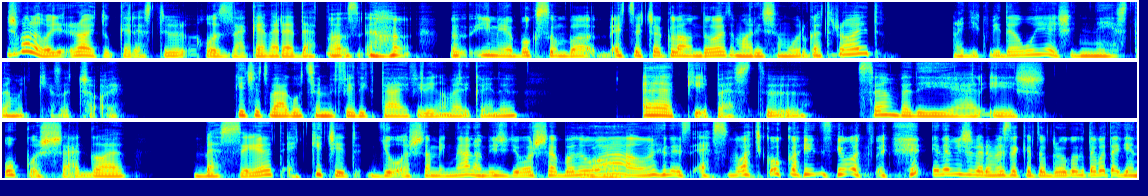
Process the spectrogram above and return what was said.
és valahogy rajtuk keresztül hozzá keveredett az, az e-mail boxomba egyszer csak landolt Marisa Murgatroyd, egyik videója, és így néztem, hogy ki ez a csaj. Kicsit vágott szemű, félig táj, félig amerikai nő. Elképesztő szenvedéllyel és okossággal beszélt, egy kicsit gyorsan, még nálam is gyorsabban, wow, wow ez, ez vagy kokain volt, én nem ismerem ezeket a dolgokat, de volt egy ilyen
